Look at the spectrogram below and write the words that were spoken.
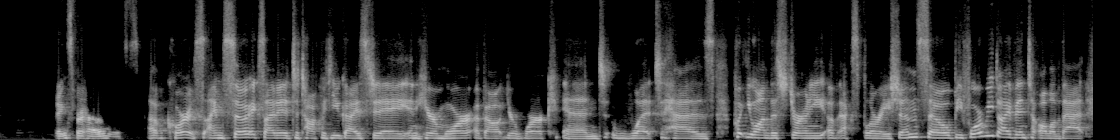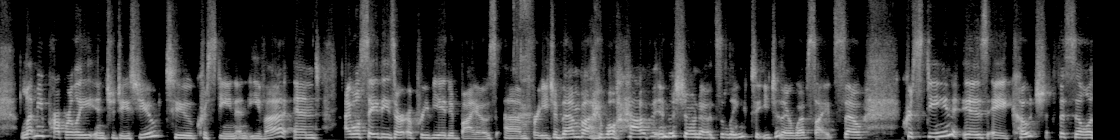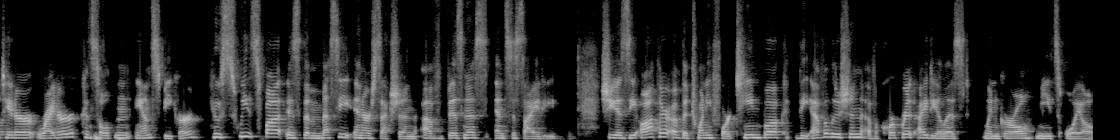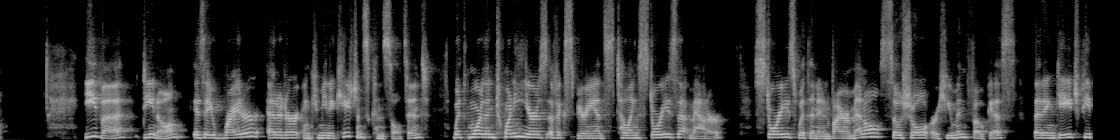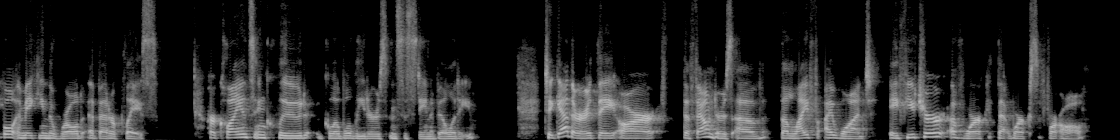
Thanks for having us. Of course. I'm so excited to talk with you guys today and hear more about your work and what has put you on this journey of exploration. So, before we dive into all of that, let me properly introduce you to Christine and Eva. And I will say these are abbreviated bios um, for each of them, but I will have in the show notes a link to each of their websites. So, Christine is a coach, facilitator, writer, consultant, and speaker whose sweet spot is the messy intersection of business and society. She is the author of the 2014 book, The Evolution of a Corporate Idealist When Girl Meets Oil. Eva Dienel is a writer, editor, and communications consultant with more than 20 years of experience telling stories that matter, stories with an environmental, social, or human focus that engage people in making the world a better place. Her clients include global leaders in sustainability. Together, they are the founders of The Life I Want, a future of work that works for all.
